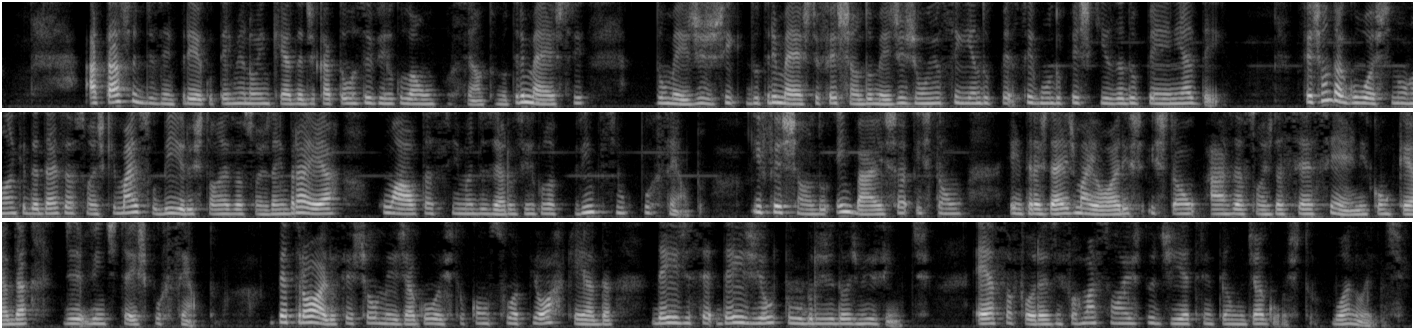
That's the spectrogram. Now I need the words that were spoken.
A taxa de desemprego terminou em queda de 14,1% no trimestre do mês de, do trimestre fechando o mês de junho, seguindo, segundo pesquisa do PNAD. Fechando agosto, no ranking de 10 ações que mais subiram estão as ações da Embraer, com alta acima de 0,25%. E fechando em baixa estão entre as 10 maiores estão as ações da CSN, com queda de 23%. O petróleo fechou o mês de agosto com sua pior queda desde, desde outubro de 2020. Essas foram as informações do dia 31 de agosto. Boa noite.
